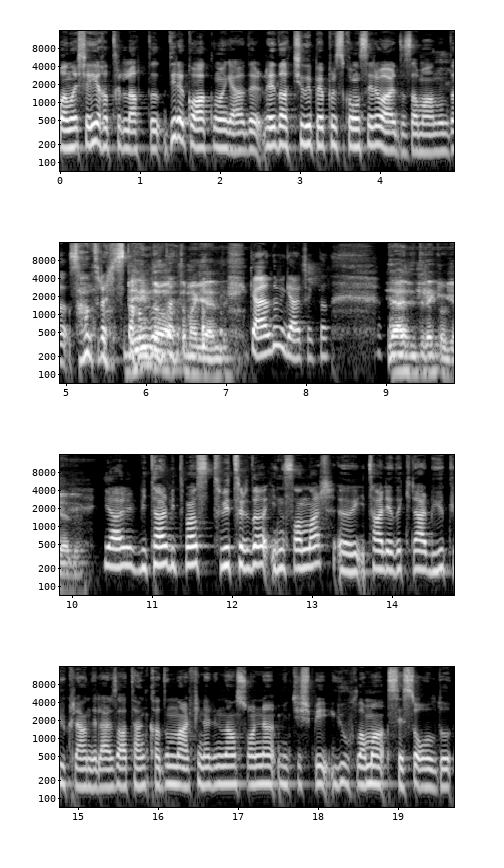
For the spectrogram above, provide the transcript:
bana şeyi hatırlattı. Direkt o aklıma geldi. Red Hot Chili Peppers konseri vardı zamanında Santral İstanbul'da. Benim de o aklıma geldi. geldi mi gerçekten? Yani direkt o geldi. Yani biter bitmez Twitter'da insanlar e, İtalya'dakiler büyük yüklendiler. Zaten kadınlar finalinden sonra müthiş bir yuhlama sesi oldu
